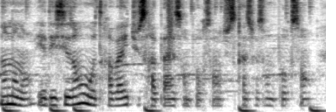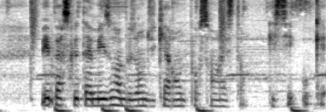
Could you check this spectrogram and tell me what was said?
non, non, non. Il y a des saisons où au travail, tu ne seras pas à 100%, tu seras à 60%. Mais parce que ta maison a besoin du 40% restant. Et c'est OK.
